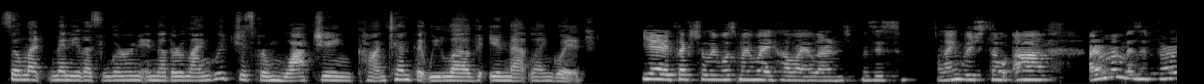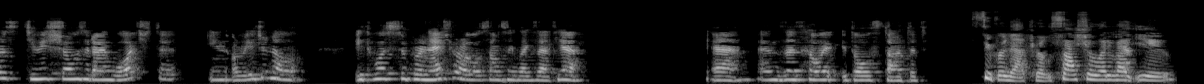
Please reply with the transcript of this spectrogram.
so much, many of us learn another language just from watching content that we love in that language. Yeah, it actually was my way how I learned this language. So, uh, I remember the first TV shows that I watched in original. It was Supernatural or something like that. Yeah. Yeah, and that's how it, it all started. Supernatural. Sasha, what about you?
